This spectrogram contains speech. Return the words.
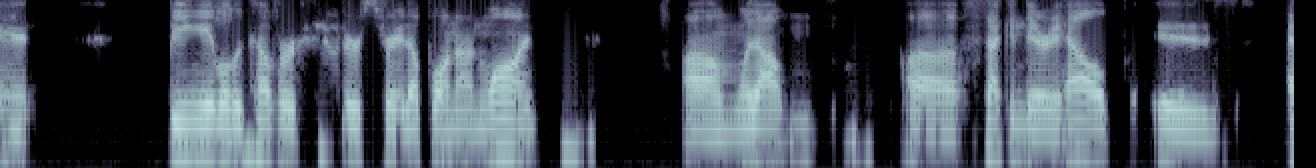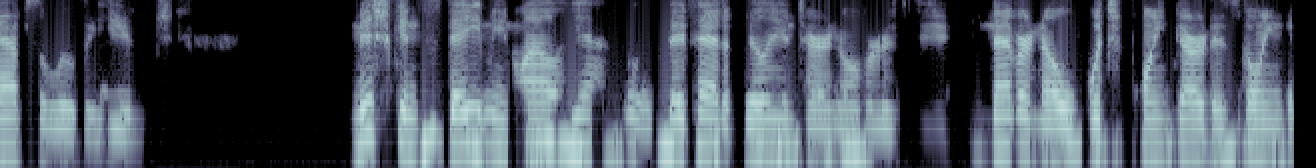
and being able to cover shooters straight up one on one without uh, secondary help is absolutely huge. Michigan State, meanwhile, yeah, look, they've had a billion turnovers. You never know which point guard is going to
